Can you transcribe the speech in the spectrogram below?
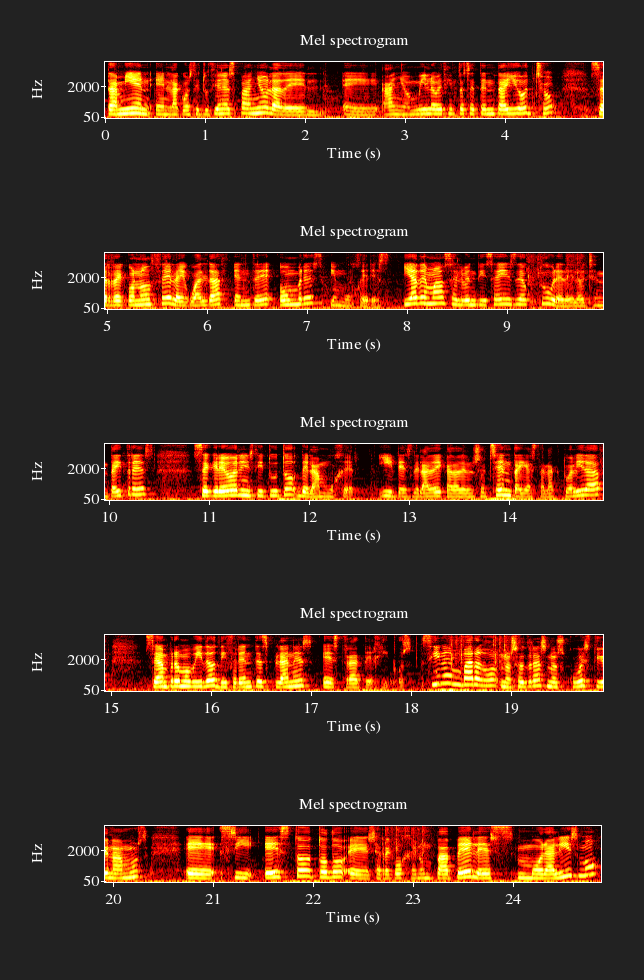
También en la Constitución española del eh, año 1978 se reconoce la igualdad entre hombres y mujeres. Y además, el 26 de octubre del 83 se creó el Instituto de la Mujer. Y desde la década de los 80 y hasta la actualidad se han promovido diferentes planes estratégicos. Sin embargo, nosotras nos cuestionamos eh, si esto todo eh, se recoge en un papel, es moralismo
